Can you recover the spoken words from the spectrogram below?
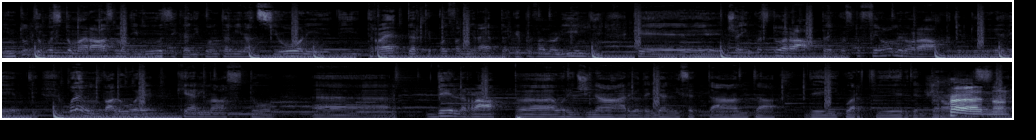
in tutto questo marasma di musica, di contaminazioni, di trapper che poi fanno i rapper, che poi fanno l'indie, che cioè in questo rap, in questo fenomeno rap del 2020, qual è un valore che è rimasto eh, del rap originario degli anni 70, dei quartieri, del Bronx? Eh, non...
